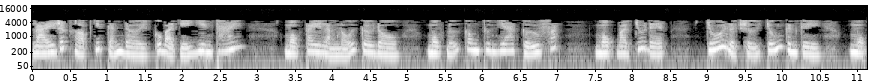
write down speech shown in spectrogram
Lại rất hợp với cảnh đời của bà chị Duyên Thái, một tay làm nổi cơ đồ, một nữ công thương gia cự phách, một bà chúa đẹp, chúa lịch sự chốn kinh kỳ, một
